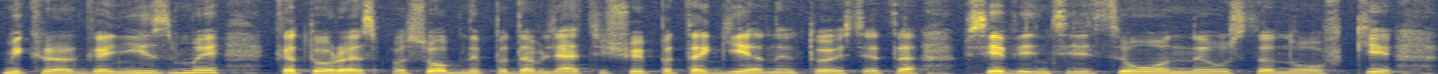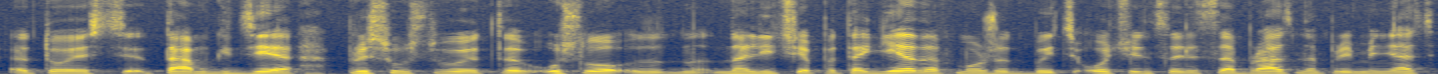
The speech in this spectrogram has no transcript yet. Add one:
микроорганизмы, которые способны подавлять еще и патогены. То есть это все вентиляционные установки, э, то есть там, где присутствует э, услов... наличие патогенов, может быть очень целесообразно применять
